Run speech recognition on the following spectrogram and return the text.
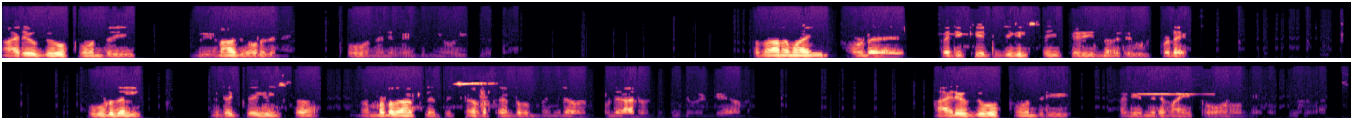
ആരോഗ്യവകുപ്പ് മന്ത്രി വീണ ജോർജിനെ പോകുന്നതിന് വേണ്ടി നിയോഗിക്കുക പ്രധാനമായും അവിടെ പരിക്കേറ്റ് ചികിത്സയിൽ കഴിയുന്നവരെ ഉൾപ്പെടെ കൂടുതൽ വിദഗ്ധ ചികിത്സ നമ്മുടെ നാട്ടിലെത്തിച്ച് നടത്തേണ്ടതുണ്ടെങ്കിൽ അതുൾപ്പെടെ ആലോചിക്കുന്നതിന് വേണ്ടിയാണ്. ആരോഗ്യവകുപ്പ് മന്ത്രി അടിയന്തരമായി പോകണമെന്ന് തീരുമാനിച്ചു.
